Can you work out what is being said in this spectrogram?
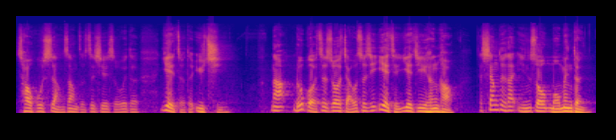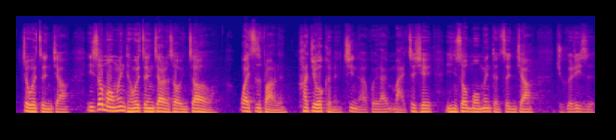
超乎市场上的这些所谓的业者的预期。那如果是说，假如这些业者业绩很好。相对它营收 momentum 就会增加，营收 momentum 会增加的时候，你知道外资法人他就有可能进来回来买这些营收 momentum 增加。举个例子，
